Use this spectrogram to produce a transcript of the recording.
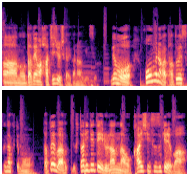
あの、打点は80しかいかないわけですよ。でも、ホームランがたとえ少なくても、例えば2人出ているランナーを返し続ければ、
